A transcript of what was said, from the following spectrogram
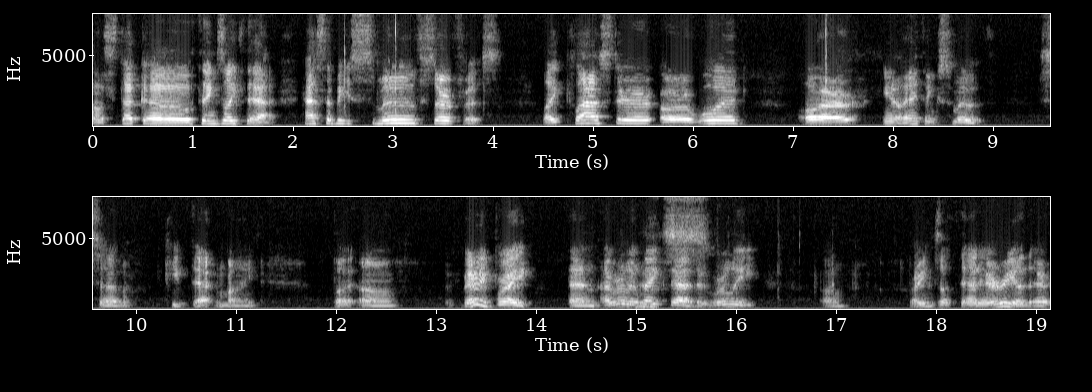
uh, stucco, things like that. Has to be smooth surface, like plaster or wood or you know anything smooth. So keep that in mind. But um, very bright, and I really like that. It really um, brightens up that area there.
